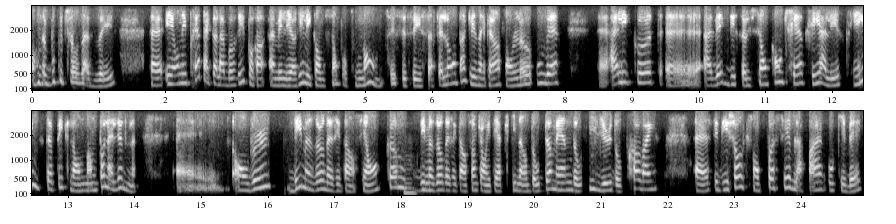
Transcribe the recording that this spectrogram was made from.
on a beaucoup de choses à dire. Euh, et on est prêt à collaborer pour améliorer les conditions pour tout le monde. Tu sais, c'est- c'est- ça fait longtemps que les infirmières sont là, ouvertes, euh, à l'écoute, euh, avec des solutions concrètes, réalistes, rien d'utopique. là. On ne demande pas la lune. là. Euh, on veut des mesures de rétention, comme des mesures de rétention qui ont été appliquées dans d'autres domaines, d'autres milieux, d'autres provinces. Euh, c'est des choses qui sont possibles à faire au Québec.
